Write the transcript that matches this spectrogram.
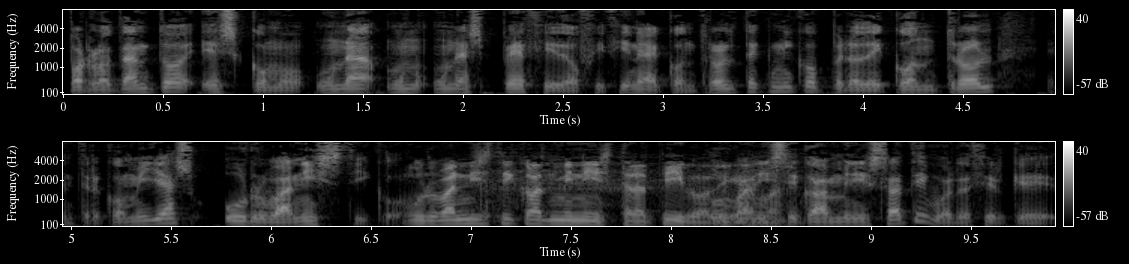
Por lo tanto, es como una, una especie de oficina de control técnico, pero de control, entre comillas, urbanístico. Urbanístico administrativo. Urbanístico administrativo, es decir, que,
